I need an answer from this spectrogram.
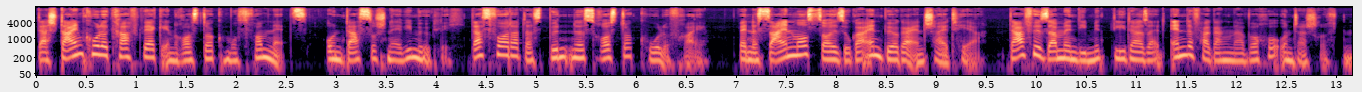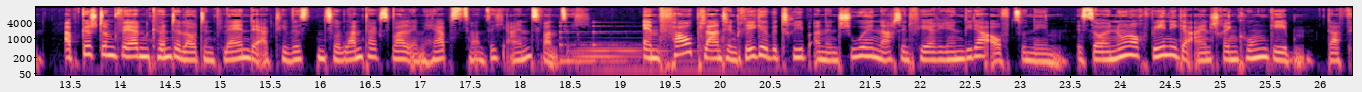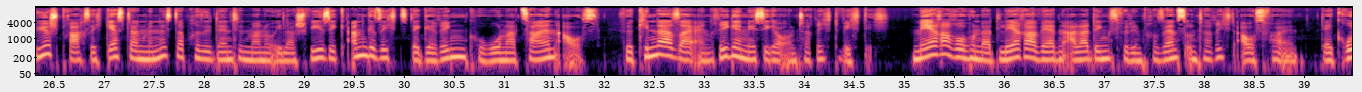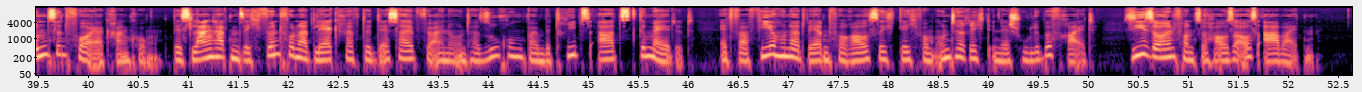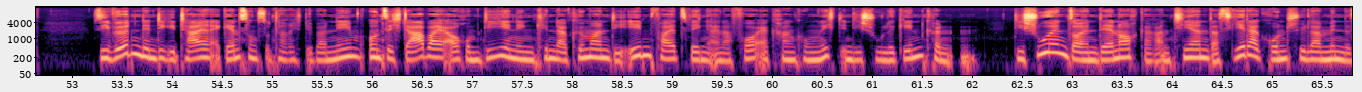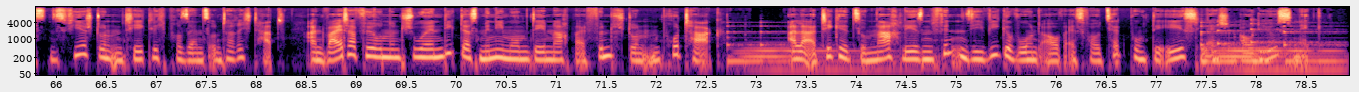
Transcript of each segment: Das Steinkohlekraftwerk in Rostock muss vom Netz. Und das so schnell wie möglich. Das fordert das Bündnis Rostock Kohlefrei. Wenn es sein muss, soll sogar ein Bürgerentscheid her. Dafür sammeln die Mitglieder seit Ende vergangener Woche Unterschriften. Abgestimmt werden könnte laut den Plänen der Aktivisten zur Landtagswahl im Herbst 2021. MV plant den Regelbetrieb an den Schulen nach den Ferien wieder aufzunehmen. Es soll nur noch wenige Einschränkungen geben. Dafür sprach sich gestern Ministerpräsidentin Manuela Schwesig angesichts der geringen Corona-Zahlen aus. Für Kinder sei ein regelmäßiger Unterricht wichtig. Mehrere hundert Lehrer werden allerdings für den Präsenzunterricht ausfallen. Der Grund sind Vorerkrankungen. Bislang hatten sich 500 Lehrkräfte deshalb für eine Untersuchung beim Betriebsarzt gemeldet. Etwa 400 werden voraussichtlich vom Unterricht in der Schule befreit. Sie sollen von zu Hause aus arbeiten. Sie würden den digitalen Ergänzungsunterricht übernehmen und sich dabei auch um diejenigen Kinder kümmern, die ebenfalls wegen einer Vorerkrankung nicht in die Schule gehen könnten. Die Schulen sollen dennoch garantieren, dass jeder Grundschüler mindestens vier Stunden täglich Präsenzunterricht hat. An weiterführenden Schulen liegt das Minimum demnach bei fünf Stunden pro Tag. Alle Artikel zum Nachlesen finden Sie wie gewohnt auf svz.de slash audiosnack.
